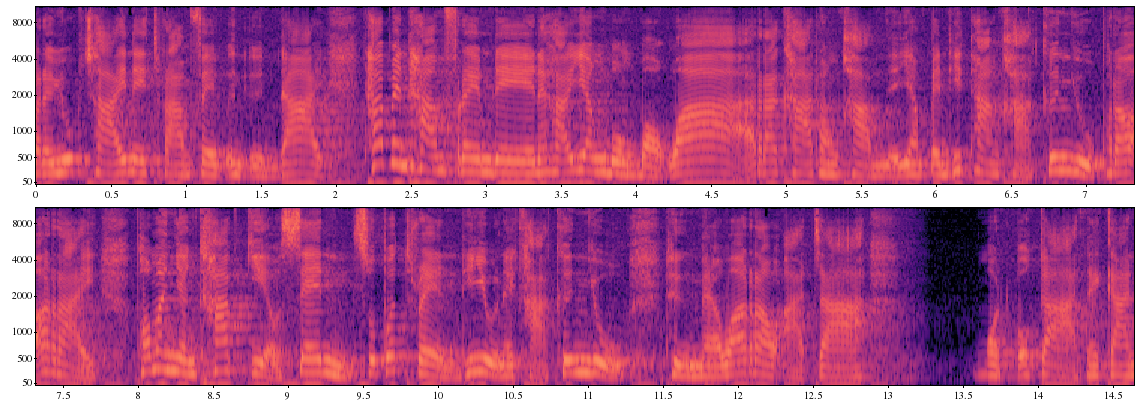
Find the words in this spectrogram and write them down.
ประยุกต์ใช้ใน time frame อื่นๆ ได้ ถ้าเป็น time frame day นะคะยังบ่งบอกว่าราคาทองคำเนี่ยยังเป็นทิศทางขาขึ้นอยู่เพราะอะไร เพราะมันยังคาบเกี่ยวเส้น Supertrend ที่อยู่ในขาขึ้นอยู่ ถึงแม้ว่าเราอาจจะ หมดโอกาสในการ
